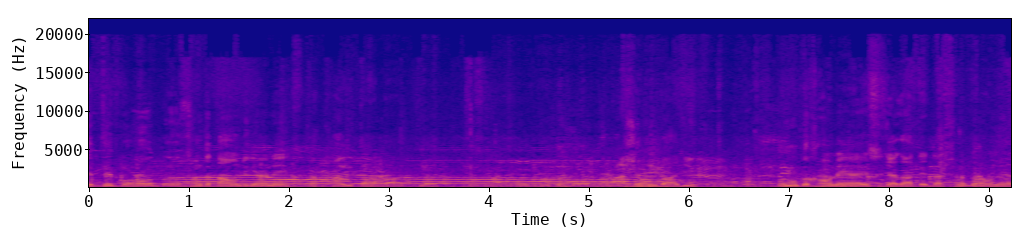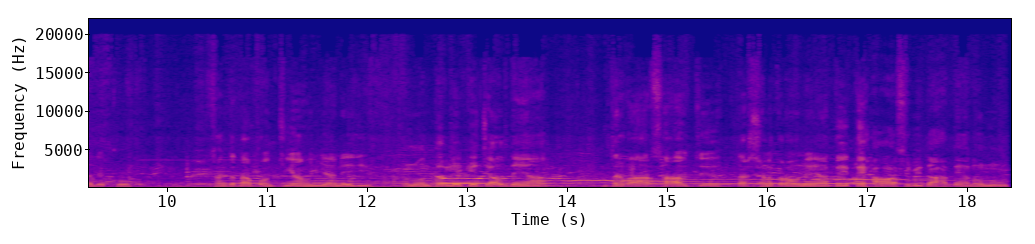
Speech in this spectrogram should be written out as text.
ਇੱਥੇ ਬਹੁਤ ਸੰਗਤਾਂ ਆਉਂਦੀਆਂ ਨੇ ਲੱਖਾਂ ਦੀ ਤਾਦਾਦ 'ਚ ਬਹੁਤ ਰਸ਼ ਹੁੰਦਾ ਜੀ। ਤੁਹਾਨੂੰ ਦਿਖਾਉਨੇ ਆ ਇਸ ਜਗ੍ਹਾ ਤੇ, ਦਰਸ਼ਨ ਕਰਾਉਨੇ ਆ ਦੇਖੋ। ਸੰਗਤਾਂ ਪਹੁੰਚੀਆਂ ਹੋਈਆਂ ਨੇ ਜੀ। ਤੁਹਾਨੂੰ ਅੰਦਰ ਲੈ ਕੇ ਚੱਲਦੇ ਆ। ਦਰਬਾਰ ਸਾਹਿਬ 'ਚ ਦਰਸ਼ਨ ਕਰਾਉਨੇ ਆ ਤੇ ਇਤਿਹਾਸ ਵੀ ਦੱਸਦੇ ਆ ਤੁਹਾਨੂੰ।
